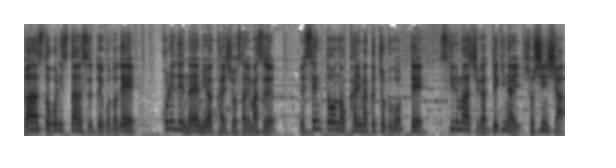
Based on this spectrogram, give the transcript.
バースト後にスタンスということでこれで悩みは解消されます。戦闘の開幕直後ってスキル回しができない初心者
